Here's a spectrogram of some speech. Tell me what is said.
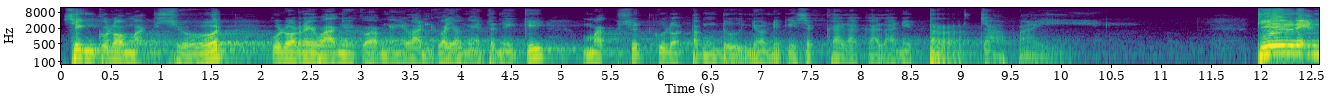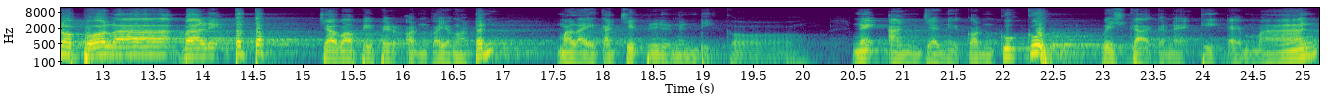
Sing kula maksud kula rewangi kangelan kaya ngeten iki maksud kula teng donya niki segala-galane tercapai. Dilekno bola balik tetep jawab Fir'aun kaya ngoten malaikat Jibril ngendika nek anjane kon kukuh wis gak kena dieman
